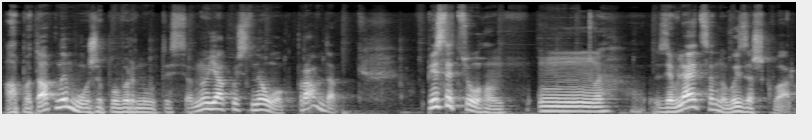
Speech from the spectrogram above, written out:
а Потап не може повернутися. Ну, якось не ок, правда? Після цього з'являється новий зашквар.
